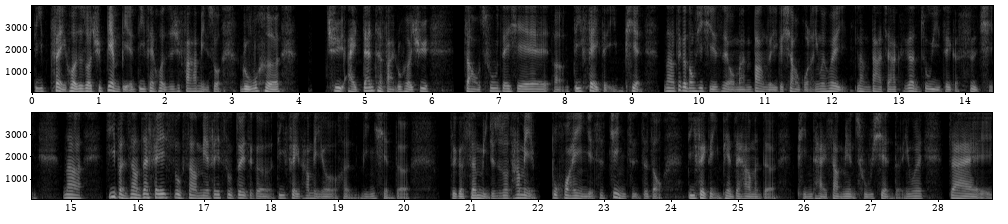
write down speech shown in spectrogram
Deepfake，或者是说去辨别 Deepfake，或者是去发明说如何去 identify，如何去找出这些呃 defake 的影片。那这个东西其实是有蛮棒的一个效果了，因为会让大家更注意这个事情。那基本上在 Facebook 上面，Facebook 对这个 defake 他们也有很明显的这个声明，就是说他们也不欢迎，也是禁止这种 defake 的影片在他们的平台上面出现的。因为在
